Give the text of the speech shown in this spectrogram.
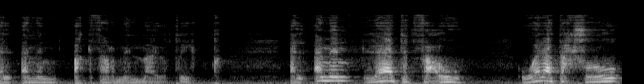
الأمن أكثر مما يطيق. الأمن لا تدفعوه ولا تحشروه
